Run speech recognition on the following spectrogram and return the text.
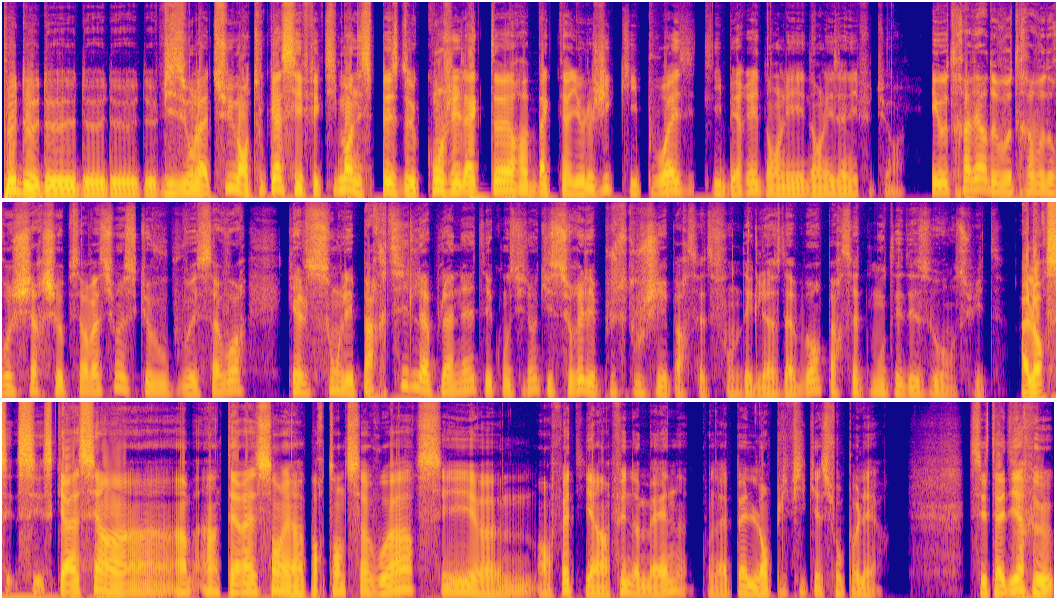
peu de, de, de vision là-dessus, mais en tout cas, c'est effectivement une espèce de congélateur bactériologique qui pourrait être libéré dans les, dans les années futures. Et au travers de vos travaux de recherche et observation, est-ce que vous pouvez savoir quelles sont les parties de la planète et continents qui seraient les plus touchées par cette fonte des glaces d'abord, par cette montée des eaux ensuite? Alors, c'est, ce qui est assez intéressant et important de savoir, c'est euh, en fait, il y a un phénomène qu'on appelle l'amplification polaire. C'est-à-dire que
